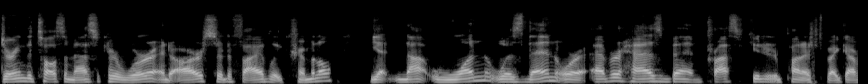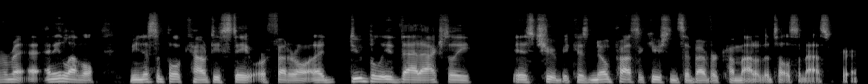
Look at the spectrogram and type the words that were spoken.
during the Tulsa massacre were and are certifiably criminal, yet not one was then or ever has been prosecuted or punished by government at any level, municipal, county, state, or federal. And I do believe that actually is true because no prosecutions have ever come out of the Tulsa massacre.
